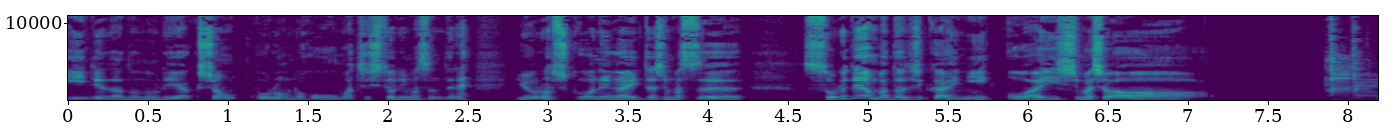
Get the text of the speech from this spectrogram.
ーいいねなどのリアクション、フォローの方お待ちしておりますんでね、よろしくお願いいたします。それではまた次回にお会いしましょう。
